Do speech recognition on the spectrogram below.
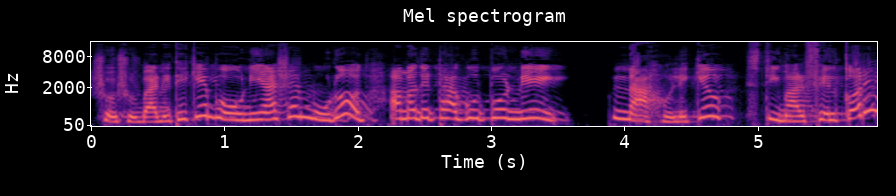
শ্বশুর বাড়ি থেকে বউ নিয়ে আসার মুরদ আমাদের ঠাকুরপোর নেই। না হলে কেউ স্টিমার ফেল করে?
